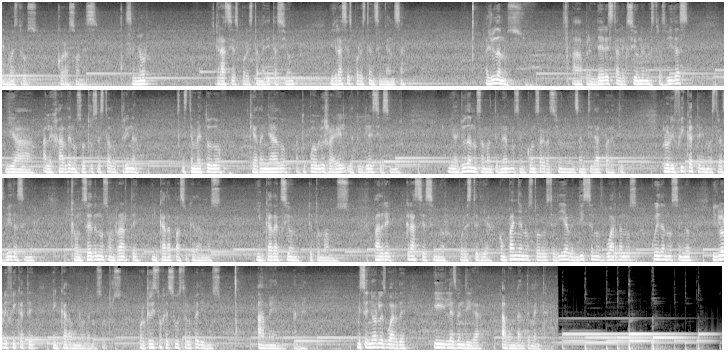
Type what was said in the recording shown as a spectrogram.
en nuestros corazones. Señor, gracias por esta meditación y gracias por esta enseñanza. Ayúdanos a aprender esta lección en nuestras vidas y a alejar de nosotros esta doctrina este método que ha dañado a tu pueblo Israel y a tu iglesia, Señor. Y ayúdanos a mantenernos en consagración y en santidad para ti. Glorifícate en nuestras vidas, Señor, y concédenos honrarte en cada paso que damos y en cada acción que tomamos. Padre, gracias, Señor, por este día. Acompáñanos todo este día, bendícenos, guárdanos, cuídanos, Señor, y glorifícate en cada uno de nosotros. Por Cristo Jesús te lo pedimos. Amén, amén. Mi Señor les guarde y les bendiga abundantemente.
